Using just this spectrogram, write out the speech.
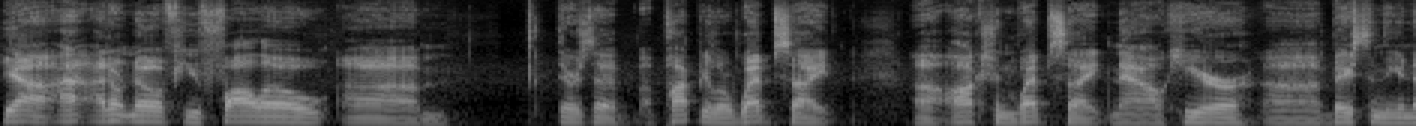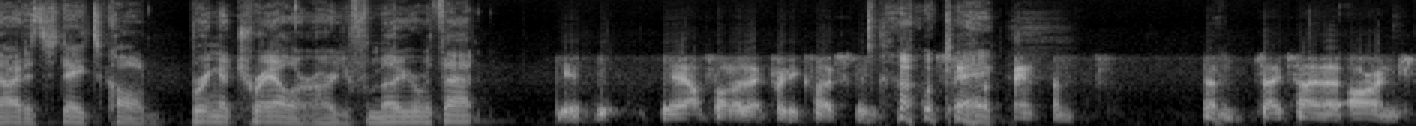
Yeah, I, I don't know if you follow. Um, there's a, a, popular website, uh, auction website now here, uh, based in the United States called Bring a Trailer. Are you familiar with that? Yeah, yeah, I follow that pretty closely. okay. Some, some Daytona Orange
